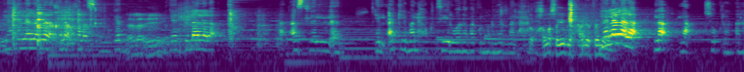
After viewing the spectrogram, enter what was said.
لا لا لا لا خلاص خلاص بجد لا لا إيه بجد لا لا لا اصل ال- الاكل ملحه كتير وأنا باكل من غير ملح طب خلاص أجيب لك حاجة لا تانية لا لا لا لا لا شكرا أنا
